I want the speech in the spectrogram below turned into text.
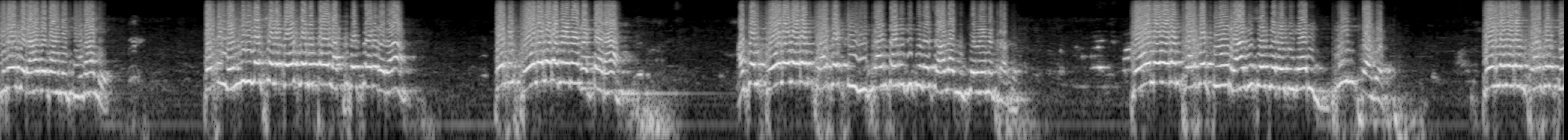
ఈ రోజు రాజధాని కూడా లేదు. ప్రతి ఎనిమిది లక్షల కోట్ల రూపాయలు అప్పు తెచ్చారు కదా. ప్రతి పోలవరమైనా కట్టారా? ప్రాంతానికి కూడా చాలా ముఖ్యమైన ప్రాజెక్ట్. పోలవరం ప్రాజెక్టు రాజశేఖర రెడ్డి గారి డ్రీమ్ ప్రాజెక్ట్ పోలవరం ప్రాజెక్టు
